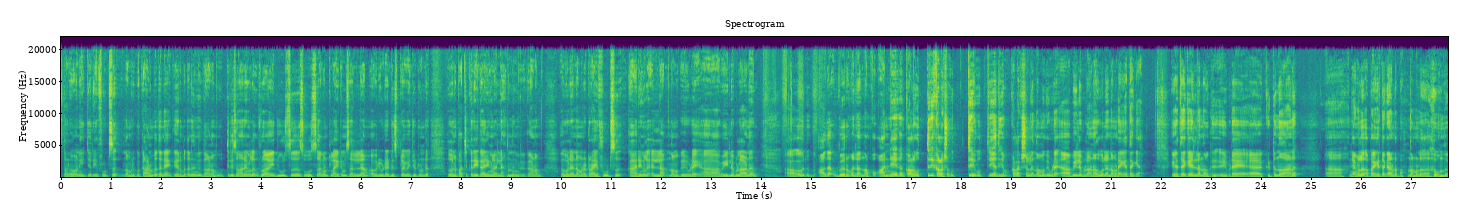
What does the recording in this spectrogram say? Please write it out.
സ്ഥലമാണ് ഈ ചെറിയ ഫ്രൂട്ട്സ് നമ്മളിപ്പോൾ കാണുമ്പോൾ തന്നെ കയറുമ്പോൾ തന്നെ നിങ്ങൾക്ക് കാണാം. ഒത്തിരി സാധനങ്ങൾ ഫ്രൈ ജ്യൂസ് സോസ് അങ്ങനത്തെ ഐറ്റംസ് എല്ലാം അവരിവിടെ ഡിസ്പ്ലേ വെച്ചിട്ടുണ്ട്. അതുപോലെ പച്ചക്കറി കാര്യങ്ങളെല്ലാം നിങ്ങൾക്ക് കാണാം. അതുപോലെ നമ്മുടെ ഡ്രൈ ഫ്രൂട്ട്സ് കാര്യങ്ങൾ എല്ലാം നമുക്ക് ഇവിടെ അവൈലബിൾ ആണ്. അത് വെറുമല്ല നമുക്ക് അനേകം കള ഒത്തിരി കളക്ഷൻ ഒത്തിരി ഒത്തിരി അധികം കളക്ഷനിൽ നമുക്കിവിടെ അവൈലബിൾ ആണ്. അതുപോലെ നമ്മുടെ ഏത്തക്ക ഏത്തക്ക എല്ലാം നമുക്ക് ഇവിടെ കിട്ടുന്നതാണ്. ഞങ്ങൾ അപ്പോൾ ഏത്തക്ക കണ്ടപ്പം നമ്മൾ ഒന്ന്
